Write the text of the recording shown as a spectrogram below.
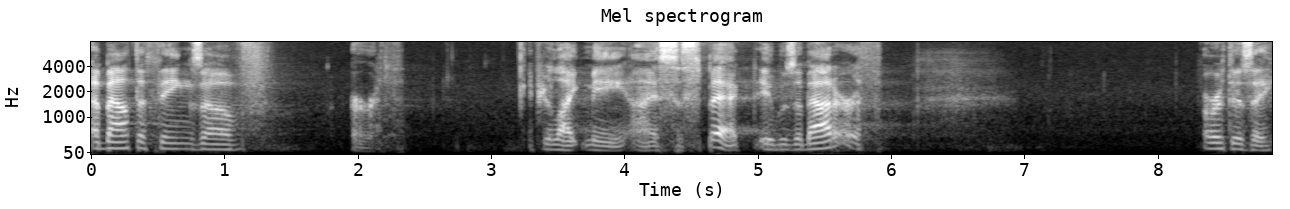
about the things of earth? You're like me, I suspect it was about earth. Earth is a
